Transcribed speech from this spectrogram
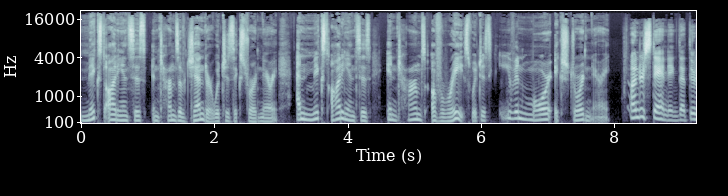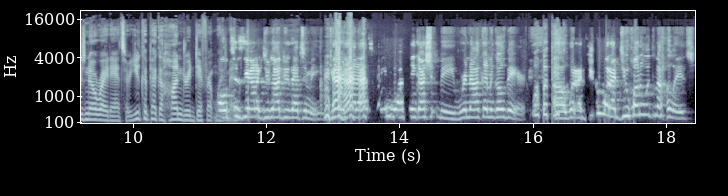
mixed audiences in terms of gender, which is extraordinary, and mixed audiences in terms of race, which is even more extraordinary. Understanding that there's no right answer. You could pick a hundred different oh, women. Oh, Tiziana, do not do that to me. You are not asking who I think I should be. We're not going to go there. Well, but uh, what I do, what I do want to acknowledge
